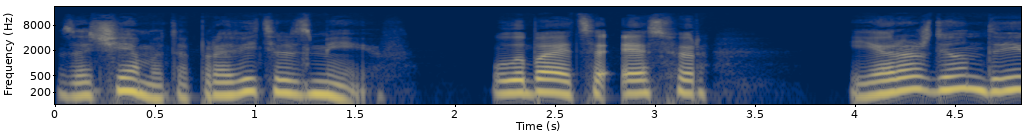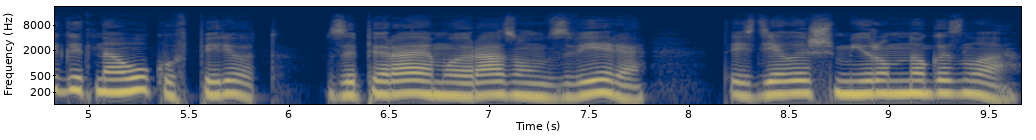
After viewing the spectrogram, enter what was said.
Зачем это, правитель змеев? Улыбается Эсфер. Я рожден двигать науку вперед. Запирая мой разум в зверя, ты сделаешь миру много зла.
